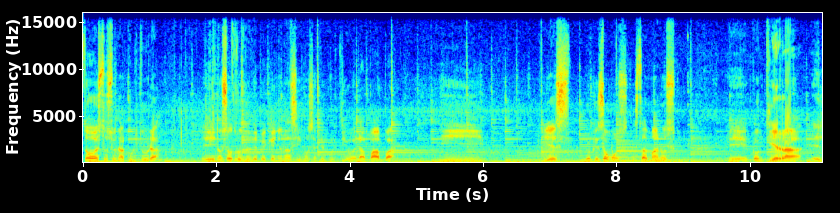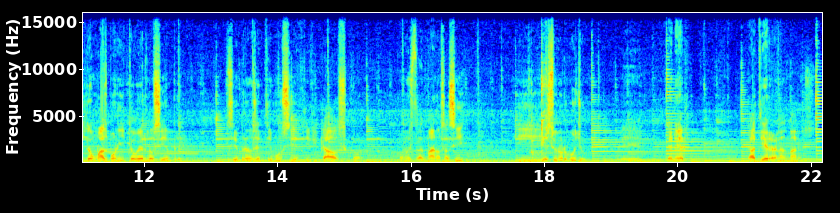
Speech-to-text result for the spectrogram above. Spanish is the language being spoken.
Todo esto es una cultura, eh, nosotros desde pequeños nacimos en el cultivo de la papa y, y es lo que somos, estas manos eh, con tierra es lo más bonito verlo siempre, siempre nos sentimos identificados con, con nuestras manos así y es un orgullo eh, tener la tierra en las manos.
